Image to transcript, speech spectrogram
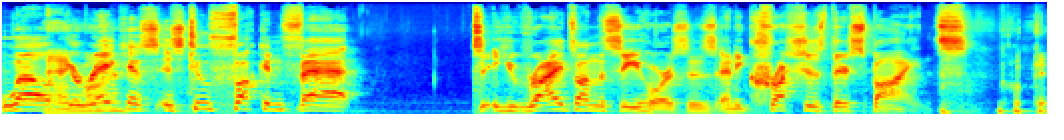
well? Eurakis is too fucking fat. to- he rides on the seahorses and he crushes their spines. okay,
